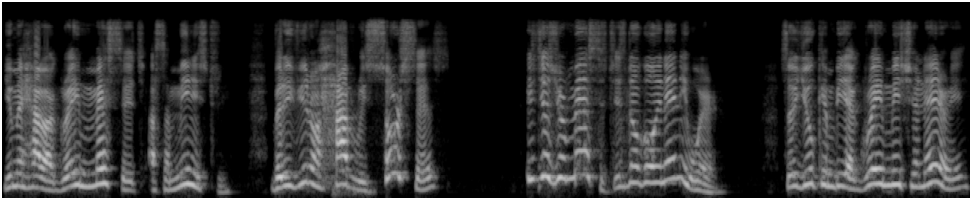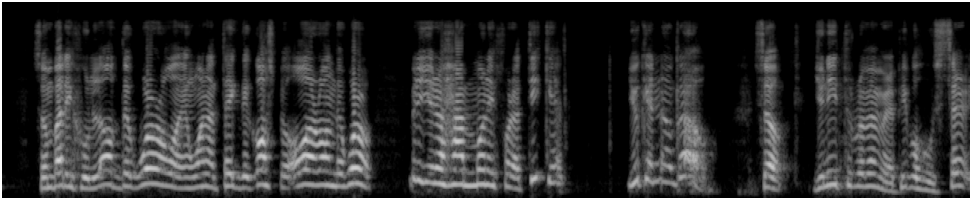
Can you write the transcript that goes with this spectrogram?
You may have a great message as a ministry. But if you don't have resources, it's just your message. It's not going anywhere. So you can be a great missionary, somebody who loves the world and want to take the gospel all around the world, but you don't have money for a ticket, you cannot go. So you need to remember people who serve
